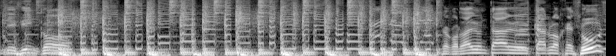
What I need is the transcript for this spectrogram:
1995. ¿Os acordáis de un tal Carlos Jesús?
